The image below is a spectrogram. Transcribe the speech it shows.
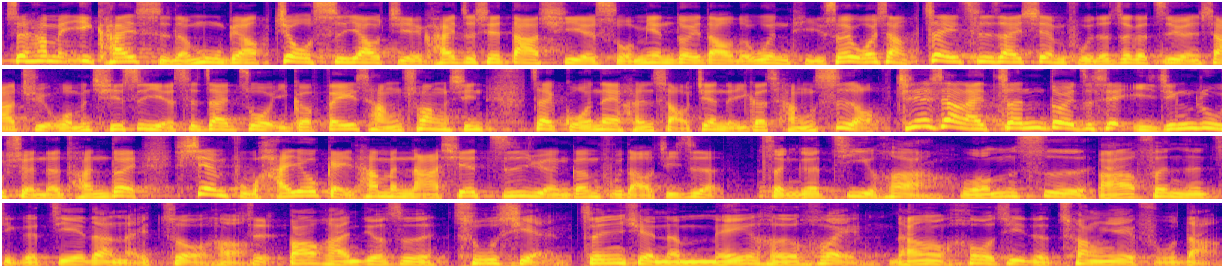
所以他们一开始的目标就是要解开这些大企业所面对到的问题。所以我想这一次在县府的这个资源下去，我们其实也是在做一个非常创新，在国内很少见的一个尝试哦。接下来针对这些已经入选的团队，县府还有给他们哪些资源跟辅导机制？整个计划我们是把它分成几个阶段来做哈，是包含就是初选、甄选的媒合会，然后后续的创业辅导。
